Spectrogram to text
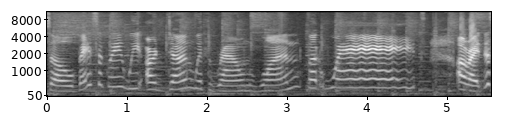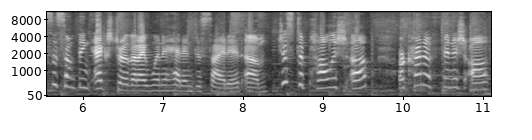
So basically, we are done with round one, but wait! All right, this is something extra that I went ahead and decided. Um, just to polish up or kind of finish off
